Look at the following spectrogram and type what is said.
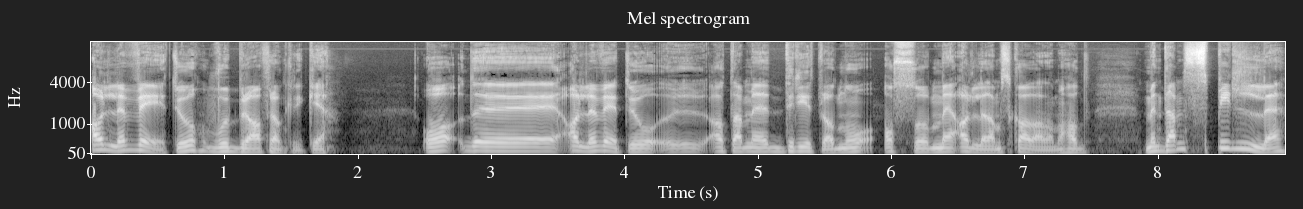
Alle vet jo hvor bra Frankrike er. Og det, alle vet jo uh, at de er dritbra nå, også med alle de skadene de har hatt. Men de spiller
